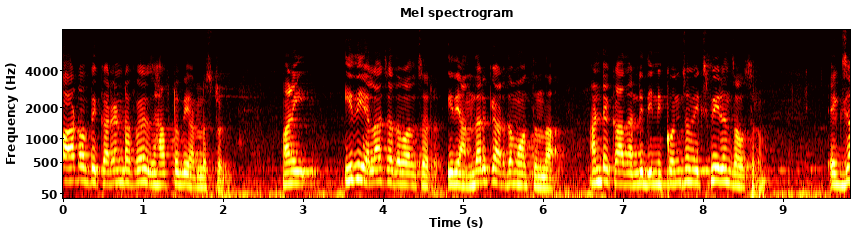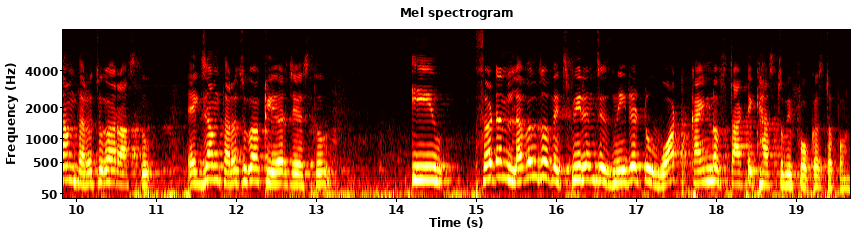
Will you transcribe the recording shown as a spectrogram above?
part of the current affairs have to be understood మరి ఇది ఎలా చదవాలి సార్ ఇది అందరికీ అర్థమవుతుందా అంటే కాదండి దీనికి కొంచెం ఎక్స్పీరియన్స్ అవసరం ఎగ్జామ్ తరచుగా రాస్తూ ఎగ్జామ్ తరచుగా క్లియర్ చేస్తూ ఈ certain levels of experience is needed to what kind of static has to be focused upon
